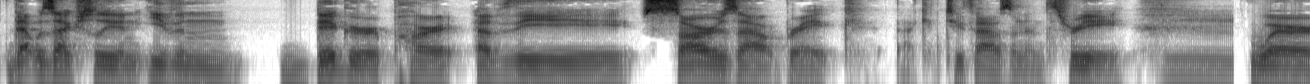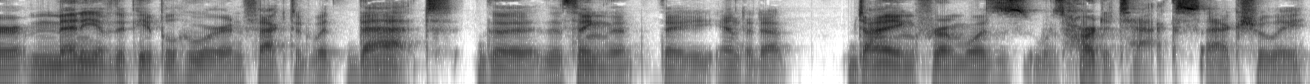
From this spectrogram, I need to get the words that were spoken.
That was actually an even bigger part of the SARS outbreak back in 2003 hmm. where many of the people who were infected with that, the the thing that they ended up dying from was was heart attacks. Actually,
